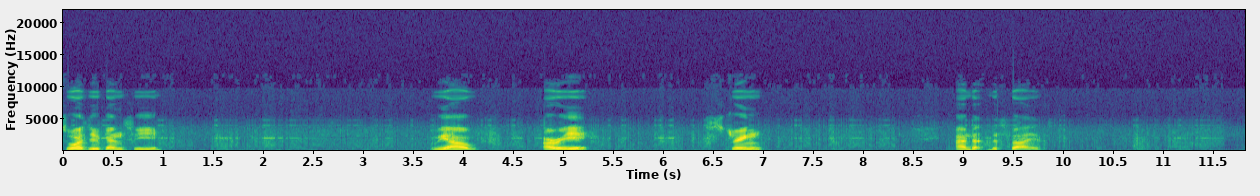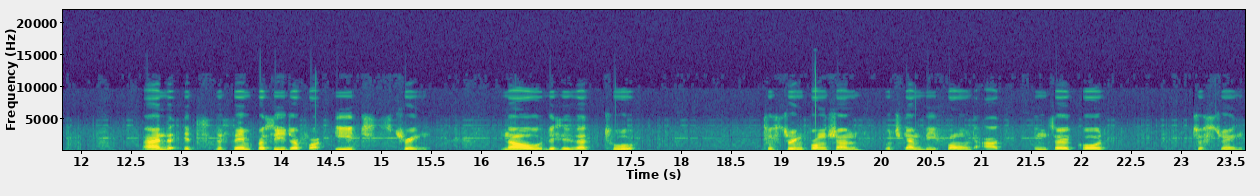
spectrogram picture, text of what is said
So as you can see we have array string and the size. And it's the same procedure for each string. Now this is a to to string function which can be found at insert code to string.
